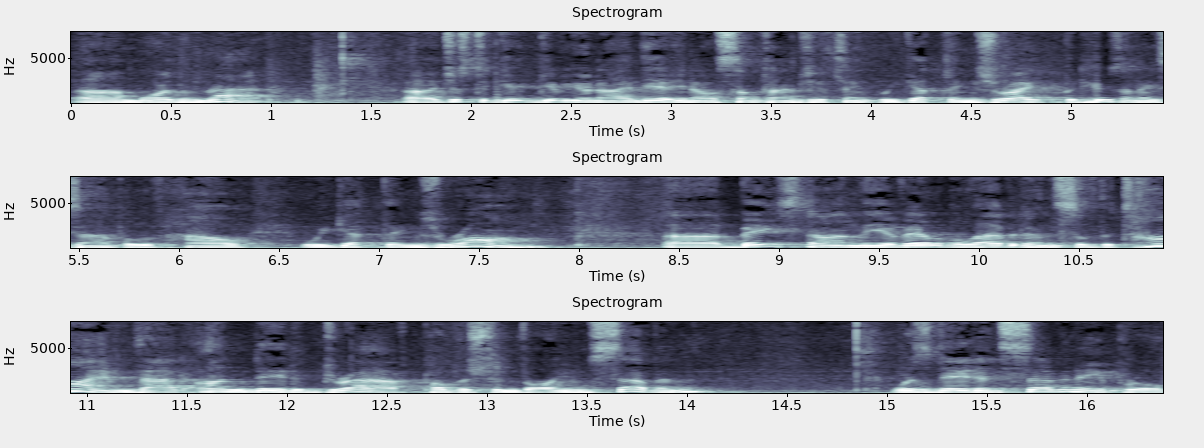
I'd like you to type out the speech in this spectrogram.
uh, more than that. Uh, just to give, give you an idea, you know, sometimes you think we get things right, but here's an example of how we get things wrong. Uh, based on the available evidence of the time, that undated draft, published in Volume 7, was dated 7 April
